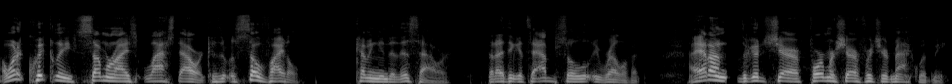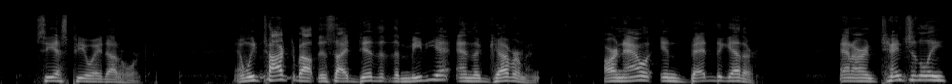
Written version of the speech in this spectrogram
I want to quickly summarize last hour because it was so vital coming into this hour that I think it's absolutely relevant. I had on the good sheriff, former Sheriff Richard Mack, with me, cspoa.org. And we talked about this idea that the media and the government are now in bed together and are intentionally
